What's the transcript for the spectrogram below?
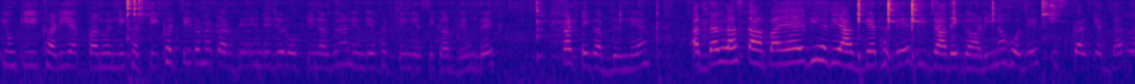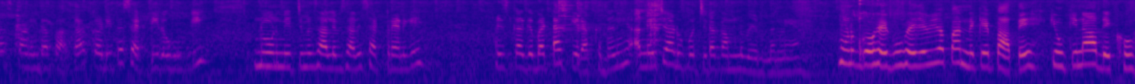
ਕਿਉਂਕਿ ਖੜੀ ਆਪਾਂ ਨੂੰ ਇੰਨੀ ਖੱਟੀ ਖੱਟੀ ਤਾਂ ਮੈਂ ਕਰਦੀ ਨਹੀਂ ਹੁੰਦੀ, ਜੇ ਰੋਟੀ ਨਾਲ ਬਣਾਉਣੀ ਹੁੰਦੀ ਹੈ ਖੱਟੀ ਨਹੀਂ ਅਸੀਂ ਕਰਦੇ ਹੁੰਦੇ। ਘੱਟ ਹੀ ਕਰਦੇ ਹੁੰਦੇ ਆ। ਅੱਧਾ ਗਲਾਸ ਤਾਂ ਪਾਇਆ ਹੈ ਵੀ ਹਜੇ ਅੱਗ ਹੈ ਥੱਲੇ, ਵੀ ਜ਼ਿਆਦਾ ਗਾੜੀ ਨਾ ਹੋ ਜੇ। ਇਸ ਕਰਕੇ ਅੱਧਾ ਗਲਾਸ ਪਾਣੀ ਦਾ ਪਾਤਾ ਕੜੀ ਤਾਂ ਸੈੱਟ ਹੀ ਰਹੂਗੀ। ਨੂਣ ਮਿਰਚ ਮਸਾਲੇ ਵੀ ਸਾਰੇ ਸੈੱਟ ਰਹਿਣਗੇ। ਇਸ ਕਰਕੇ ਬਸ ਢੱਕ ਕੇ ਰੱਖ ਦੇਣੀ ਆ। ਨਹੀਂ ਝਾੜੂ ਪੋਚੇ ਦਾ ਕੰਮ ਨਿਬੇੜ ਲੈਣੇ ਆ। ਹੁਣ ਗੋਹੇ ਗੂਹੇ ਜੇ ਵੀ ਆ ਭੰਨ ਕੇ ਪਾਤੇ, ਕਿਉਂਕਿ ਨਾ ਦੇਖੋ,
